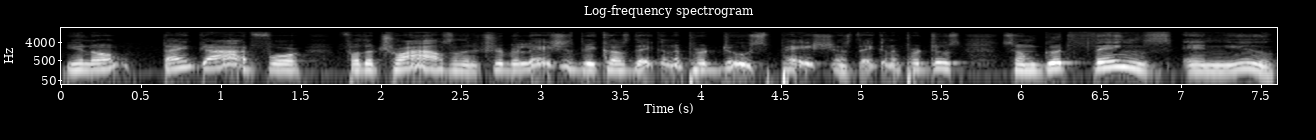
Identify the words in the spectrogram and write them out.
you know, thank God for for the trials and the tribulations because they're going to produce patience. They're going to produce some good things in you.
